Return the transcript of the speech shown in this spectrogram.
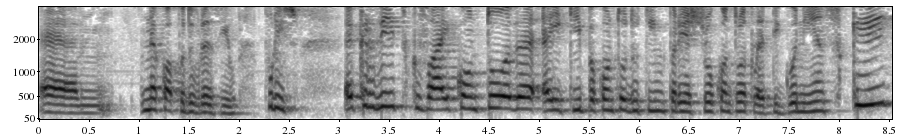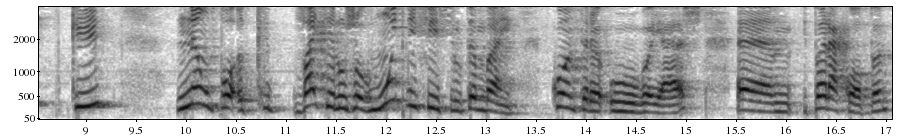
uh, na Copa do Brasil. Por isso, acredito que vai com toda a equipa, com todo o time para este jogo contra o Atlético Goianiense, que, que não que vai ter um jogo muito difícil também contra o Goiás um, para a Copa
